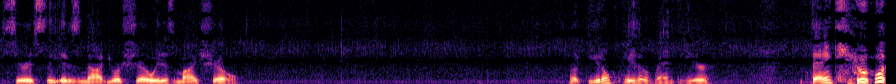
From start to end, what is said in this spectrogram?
seriously, it is not your show. It is my show. Look, you don't pay the rent here. Thank you.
